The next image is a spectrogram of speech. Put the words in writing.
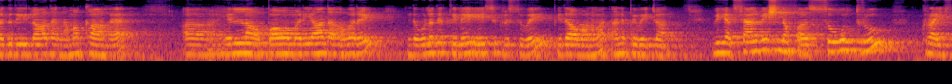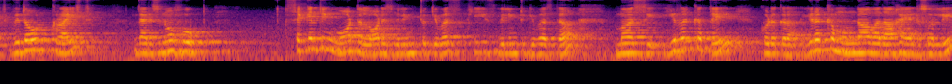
தகுதி இல்லாத நமக்காக எல்லா பாவமறியாத அவரை இந்த உலகத்திலே இயேசு கிறிஸ்துவை பிதாவானவர் அனுப்பி வைத்தார் we have salvation of our soul through Christ without Christ there is no hope second thing what a Lord is willing to give us he is willing to give us the mercy இரக்கத்தை கொடுக்கிறார் இரக்கம் உண்டாவதாக என்று சொல்லி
